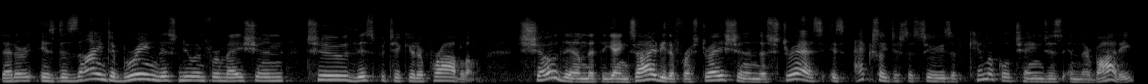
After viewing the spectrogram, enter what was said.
that are, is designed to bring this new information to this particular problem. Show them that the anxiety, the frustration, the stress is actually just a series of chemical changes in their body.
